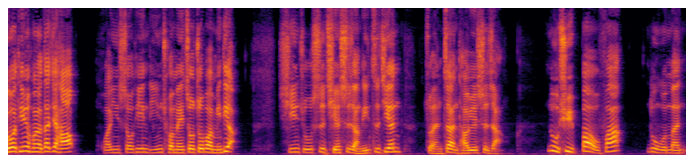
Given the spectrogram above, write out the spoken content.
各位听众朋友，大家好，欢迎收听林传媒周周报民调。新竹市前市长林志坚转战桃园市长，陆续爆发论文门、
